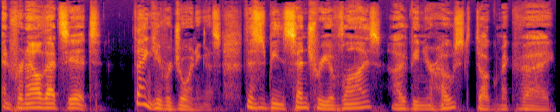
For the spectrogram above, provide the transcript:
And for now, that's it. Thank you for joining us. This has been Century of Lies. I've been your host, Doug McVay.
